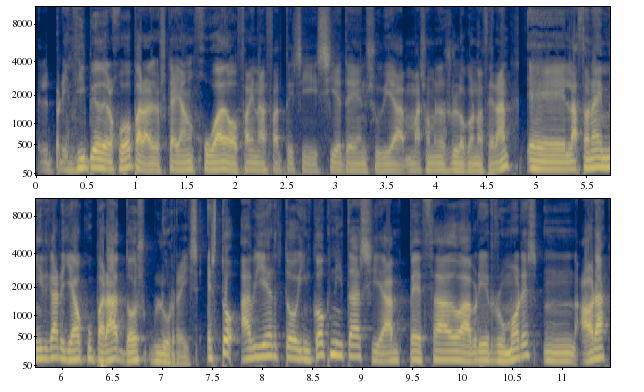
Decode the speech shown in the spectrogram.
el principio del juego, para los que hayan jugado Final Fantasy VII en su día, más o menos lo conocerán, eh, la zona de Midgar ya ocupará dos Blu-rays. Esto ha abierto incógnitas y ha empezado a abrir rumores. Mm, ahora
